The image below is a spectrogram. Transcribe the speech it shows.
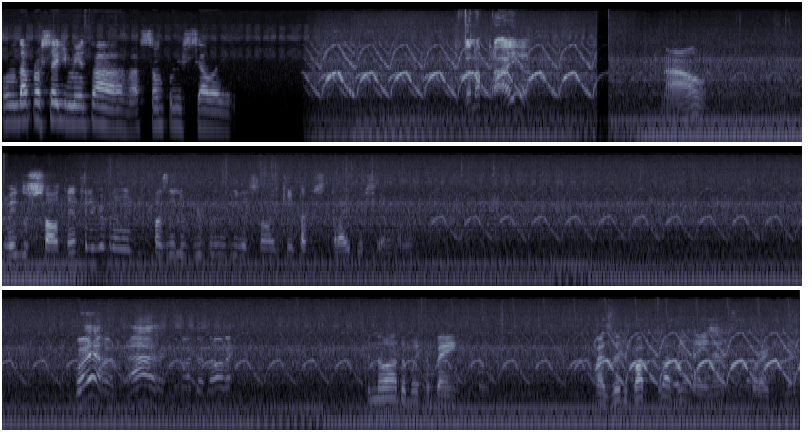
Vamos dar procedimento à ação policial aí. Tá na praia? Não. No meio do sol, tenta ele vir pra mim, fazer ele vir pra minha direção aí, quem tá com o Strider, se ama, né? Foi, Hunter? Ah, aqui não anda não, né? Ele não anda muito bem. Mas o helicóptero tá vindo aí, né? Suporte, né?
